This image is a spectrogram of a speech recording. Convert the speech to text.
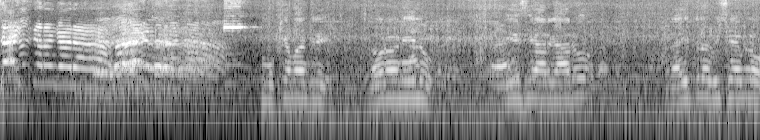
జై తెలంగాణ. ముఖ్యమంత్రి గౌరవనీయులు కేసీఆర్ గారు రైతుల విషయంలో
